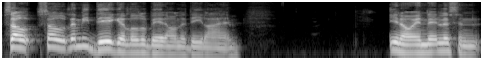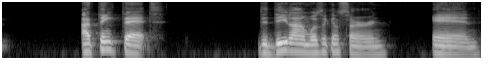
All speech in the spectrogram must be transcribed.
So, so let me dig a little bit on the D line. You know, and then listen, I think that the D line was a concern, and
